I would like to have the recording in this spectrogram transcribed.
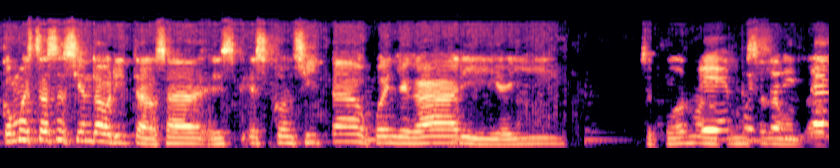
cómo, estás haciendo ahorita? O sea, ¿es, ¿es con cita o pueden llegar y ahí eh, pues ahorita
